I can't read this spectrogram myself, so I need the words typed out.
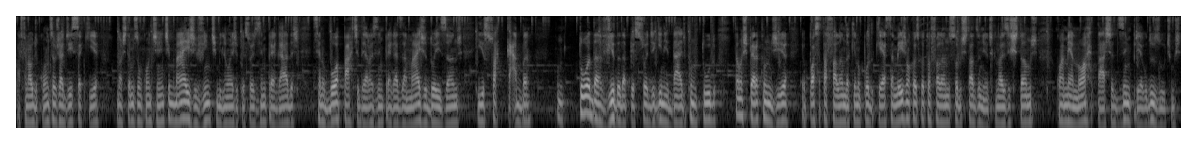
Afinal de contas, eu já disse aqui, nós temos um contingente de mais de 20 milhões de pessoas desempregadas, sendo boa parte delas desempregadas há mais de dois anos, e isso acaba com toda a vida da pessoa, dignidade, com tudo. Então espero que um dia eu possa estar falando aqui no podcast a mesma coisa que eu estou falando sobre os Estados Unidos, que nós estamos com a menor taxa de desemprego dos últimos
